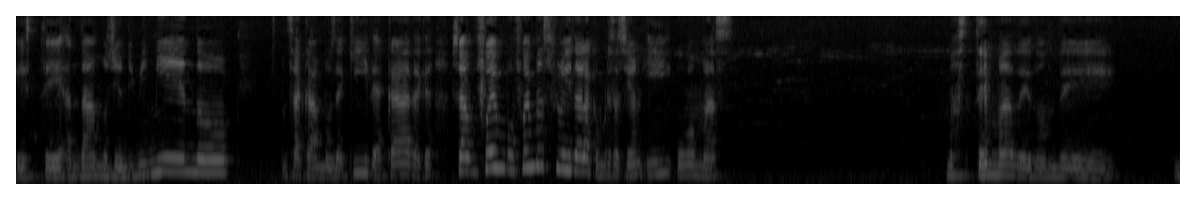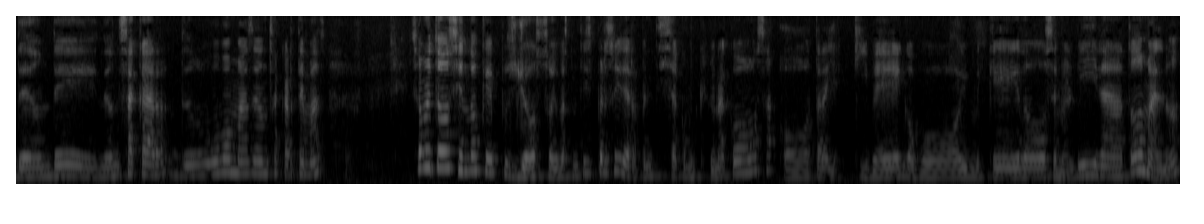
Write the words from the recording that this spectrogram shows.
este, andábamos yendo y viniendo, sacábamos de aquí, de acá, de acá. O sea, fue, fue más fluida la conversación y hubo más, más tema de dónde, de dónde, de dónde sacar, hubo más de dónde sacar temas. Sobre todo siendo que pues yo soy bastante disperso y de repente sea como que una cosa, otra, y aquí vengo, voy, me quedo, se me olvida, todo mal, ¿no?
